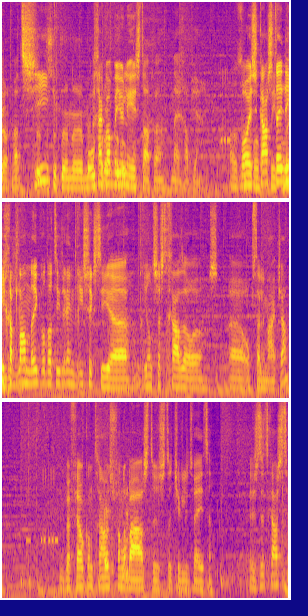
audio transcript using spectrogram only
Ja. Wat ziek. Zit een, eh, Dan ga ik wel bij jullie instappen. Nee, grapje. Als Boys, KST die gaat de landen. Ik wil dat iedereen 360, eh 360 graden eh, opstelling maakt, ja? Ik ben Falcon trouwens van de baas, dus dat jullie het weten. Is dit KST?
